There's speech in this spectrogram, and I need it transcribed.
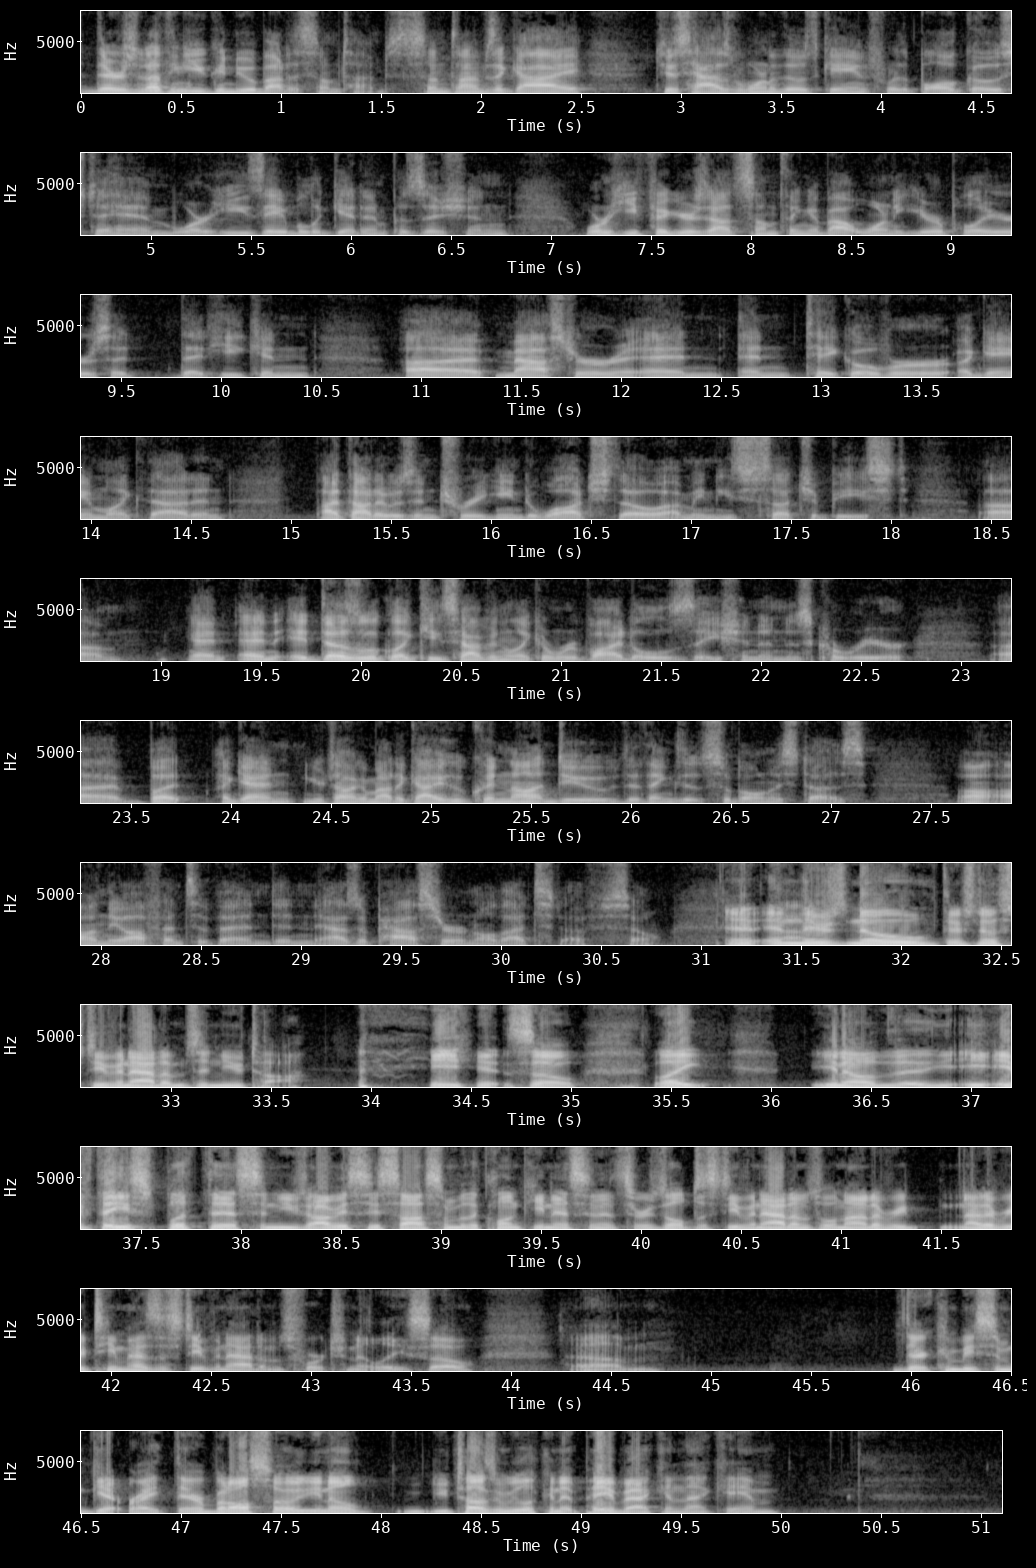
there's nothing you can do about it. Sometimes, sometimes a guy just has one of those games where the ball goes to him, where he's able to get in position, where he figures out something about one of your players that that he can uh, master and and take over a game like that. And I thought it was intriguing to watch, though. I mean, he's such a beast. Um, and and it does look like he's having like a revitalization in his career. Uh, but again, you're talking about a guy who could not do the things that Sabonis does uh, on the offensive end and as a passer and all that stuff. So and, and there's no there's no Steven Adams in Utah. so like you know the, if they split this and you obviously saw some of the clunkiness and it's a result of Steven Adams well not every not every team has a Steven Adams fortunately so um, there can be some get right there but also you know Utah's gonna be looking at payback in that game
